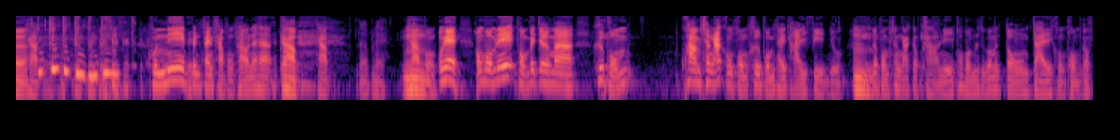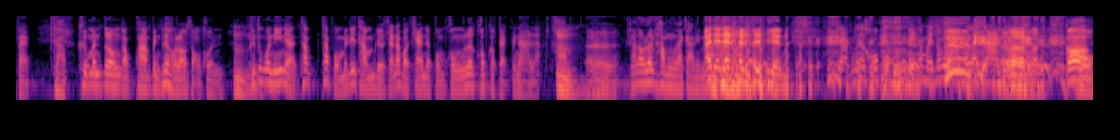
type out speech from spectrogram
อครับตึ้งตึ้งตึ้งตึ้งตึ้งคุณนี่เป็นแฟนคลับของเขานะฮะครับ ครับเลิศเลย ครับผม โอเค ของผมนี้ผมไปเจอมา คือผมความชะงักของผมคือผมไถไถ feed อยู่ อืม แล้วผมชะงักกับข่าวนี้ เพราะผมรู้สึกว่ามันตรงใจของผมกับแฟกต์ ครับคือมันตรงกับความเป็นเพื่อนของเราสองคนอืมคือทุกวันนี้เนี่ยถ้าถ้าผมไม่ได้ทำ The Stand-Up Podcast เนี่ยผมคงเลิกคบกับแฟกต์ไปนานละอืมเอองั้นเราเลิกทำรายการนี้ไหมอะเดี๋ยวเดี๋ยวเดี๋ยวเดี๋ยวเดี๋ยวอยากเลิกคบผมนี่ทำไมต้องมาในรายการด้วยเออก็โอ้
